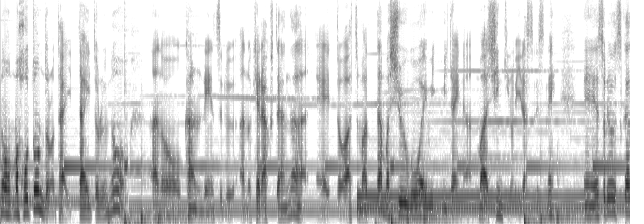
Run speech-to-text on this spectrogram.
の、まあ、ほとんどのタイトルのあの関連するあのキャラクターが、えーと、集まった、まあ、集合絵みたいな、まあ、新規のイラストですね。えー、それを使っ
